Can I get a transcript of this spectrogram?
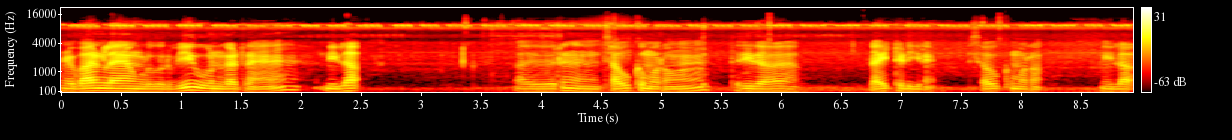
இங்கே பாருங்களேன் உங்களுக்கு ஒரு வியூ ஒன்று காட்டுறேன். நிலா. அது வெறும் சவுக்கு மரம். தெரியுதா? லைட் அடிக்கிறேன். சவுக்கு மரம். நிலா.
